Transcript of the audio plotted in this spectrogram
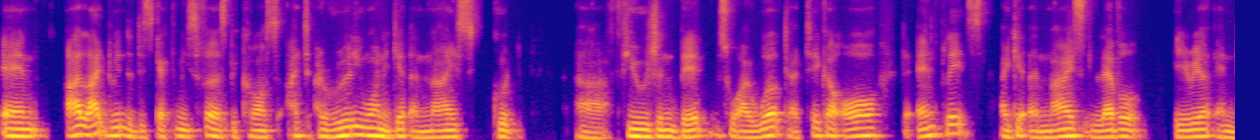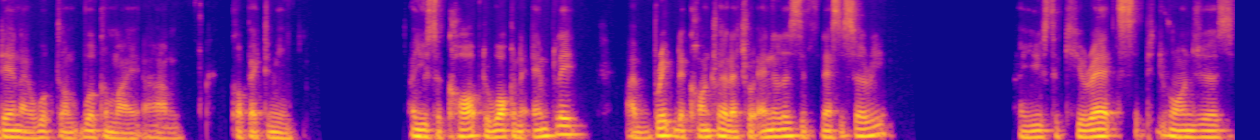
And I like doing the discectomies first because I, I really want to get a nice, good uh, fusion bed. So I work, I take out all the end plates, I get a nice level area, and then I worked on work on my um, corpectomy. I use a corp to walk on the end plate. I break the contralateral annulus if necessary. I use the curettes, the pitrongers,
